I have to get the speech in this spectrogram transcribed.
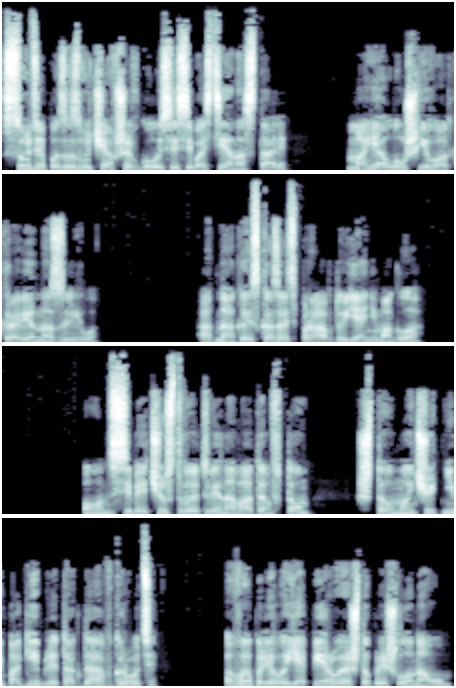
Судя по зазвучавшей в голосе Себастьяна стали, моя ложь его откровенно злила. Однако и сказать правду я не могла. Он себя чувствует виноватым в том, что мы чуть не погибли тогда в гроте. Выпалила я первое, что пришло на ум.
